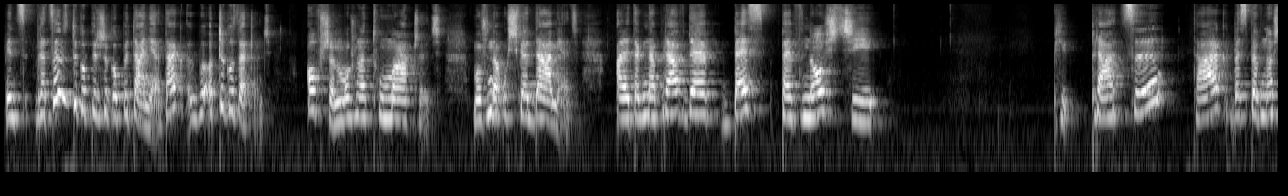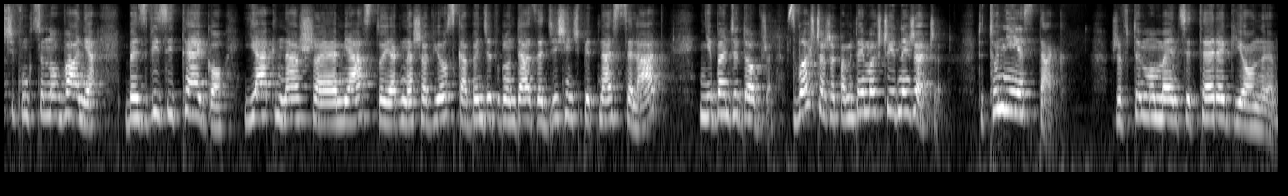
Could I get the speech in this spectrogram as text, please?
Więc wracając do tego pierwszego pytania, tak? Jakby od czego zacząć? Owszem, można tłumaczyć, można uświadamiać, ale tak naprawdę bez pewności pracy tak? Bez pewności funkcjonowania, bez wizji tego, jak nasze miasto, jak nasza wioska będzie wyglądała za 10-15 lat, nie będzie dobrze. Zwłaszcza, że pamiętajmy jeszcze jednej rzeczy. To, nie jest tak, że w tym momencie te regiony,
